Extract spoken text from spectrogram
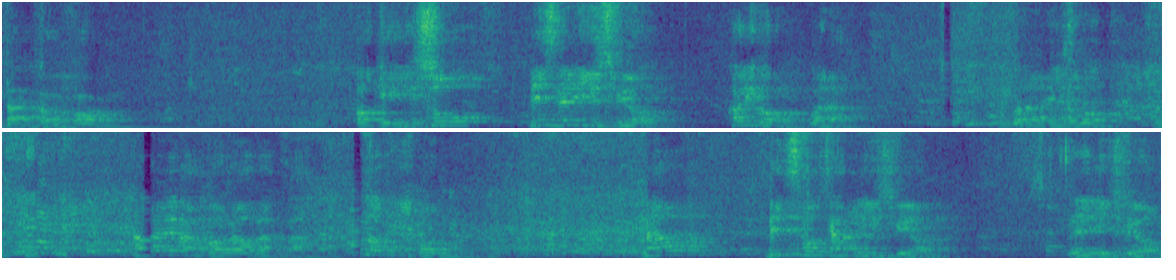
that of all. okay so this village is pure. Call it on, brother. Up? What up, it's about? Apa ni bang kalau bang lah? Stop ni kalau. Now, this motor cannot use fuel. Really use fuel.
